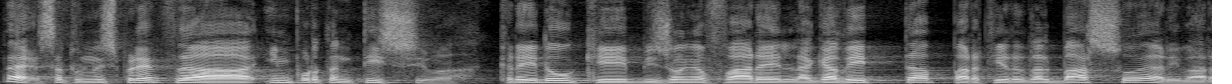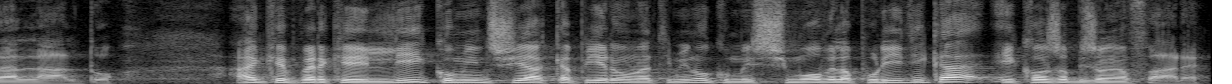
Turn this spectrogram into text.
Beh, è stata un'esperienza importantissima. Credo che bisogna fare la gavetta, partire dal basso e arrivare all'alto. Anche perché lì cominci a capire un attimino come si muove la politica e cosa bisogna fare.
